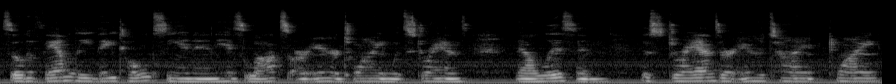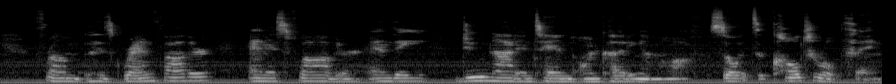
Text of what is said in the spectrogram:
So the family, they told CNN his locks are intertwined with strands. Now listen, the strands are intertwined from his grandfather and his father, and they do not intend on cutting him off. So it's a cultural thing.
